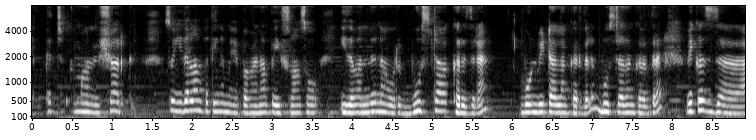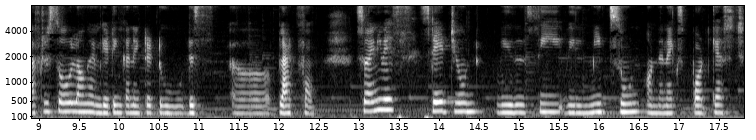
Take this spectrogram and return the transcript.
எக்கச்சக்கமான விஷயம் இருக்குது ஸோ இதெல்லாம் பற்றி நம்ம எப்போ வேணால் பேசலாம். ஸோ இதை வந்து நான் ஒரு பூஸ்ட்டாக கருதுகிறேன் போன்விட்டாலாம் கருதலை பூஸ்டாக தான் கருதுகிறேன் because after so long I'm getting connected to this platform. So, anyways, stay tuned. We will see, we'll meet soon on the next podcast.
